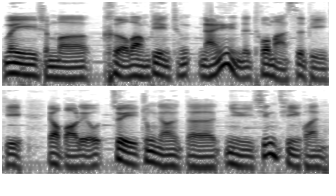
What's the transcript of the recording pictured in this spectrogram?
为什么渴望变成男人的托马斯·比蒂要保留最重要的女性器官呢？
